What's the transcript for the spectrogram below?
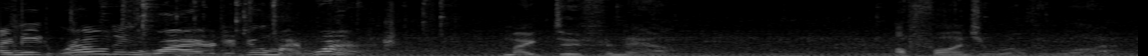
I need welding wire to do my work. Make do for now. I'll find you welding wire.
